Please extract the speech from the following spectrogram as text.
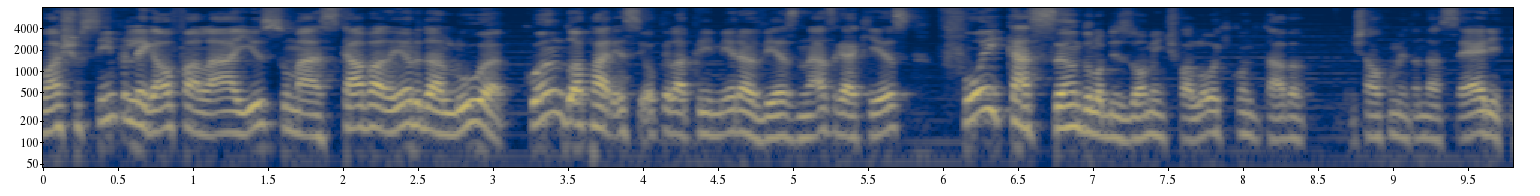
Eu acho sempre legal falar isso, mas Cavaleiro da Lua, quando apareceu pela primeira vez nas HQs, foi caçando o lobisomem, a gente falou aqui quando tava, a gente estava comentando a série,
